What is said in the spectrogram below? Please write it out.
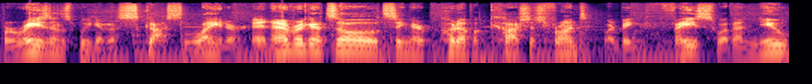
for reasons we can discuss later. It never gets old seeing her put up a cautious front when being faced with a new,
